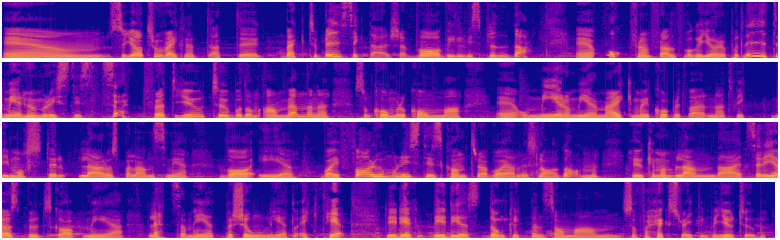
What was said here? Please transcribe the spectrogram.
Um, så jag tror verkligen att, att uh, back to basic där, så här, vad vill vi sprida? Uh, och framförallt våga göra det på ett lite mer humoristiskt sätt. För att Youtube och de användarna som kommer att komma, uh, och mer och mer märker man i corporate-världen att vi vi måste lära oss balans med vad är, vad är för humoristiskt kontra vad är alldeles lagom? Hur kan man blanda ett seriöst budskap med lättsamhet, personlighet och äkthet? Det är, det, det är det, de klippen som, man, som får högst rating på Youtube.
